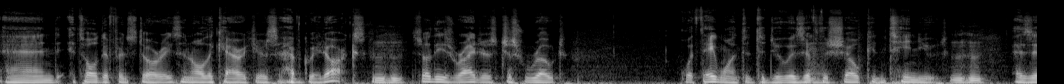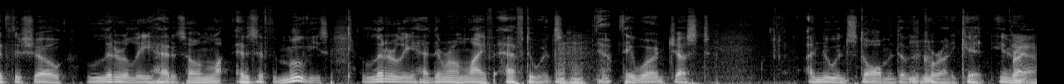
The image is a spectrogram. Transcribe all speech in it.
and it's all different stories. And all the characters have great arcs. Mm-hmm. So these writers just wrote what they wanted to do, as if the show continued, Mm-hmm. As if the show literally had its own, li- as if the movies literally had their own life afterwards. Yeah. They weren't just a new installment of Mhm. the Karate Kid. You know? Yeah.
